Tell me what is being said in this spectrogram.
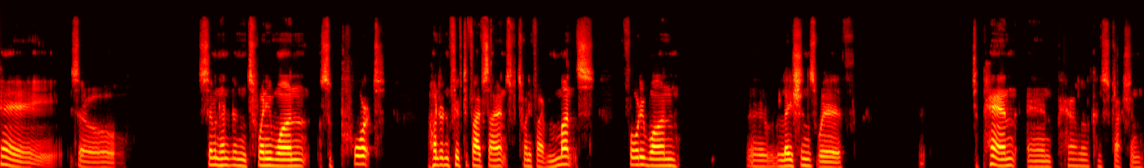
Okay, so 721 support, 155 science for 25 months, 41 uh, relations with Japan and parallel construction.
